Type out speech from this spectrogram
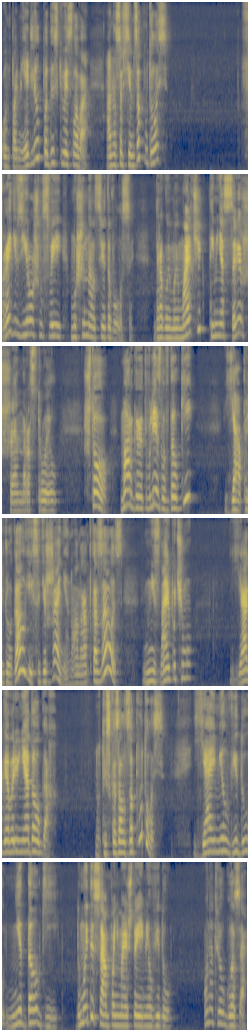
Он помедлил, подыскивая слова. Она совсем запуталась. Фредди взъерошил свои мышиного цвета волосы. «Дорогой мой мальчик, ты меня совершенно расстроил. Что, Маргарет влезла в долги? Я предлагал ей содержание, но она отказалась. Не знаю почему. Я говорю не о долгах. Но ты сказал, запуталась? Я имел в виду не долги. Думаю, ты сам понимаешь, что я имел в виду. Он отвел глаза.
